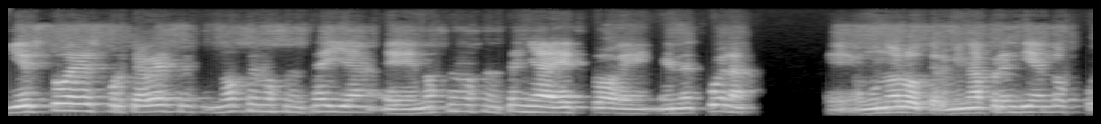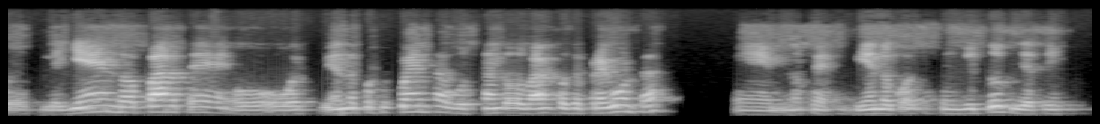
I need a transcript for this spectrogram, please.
y esto es porque a veces no se nos enseña, eh, no se nos enseña esto en, la escuela. Eh, uno lo termina aprendiendo, pues leyendo aparte o, estudiando por su cuenta, buscando bancos de preguntas, eh, no sé, viendo cosas en YouTube y así.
